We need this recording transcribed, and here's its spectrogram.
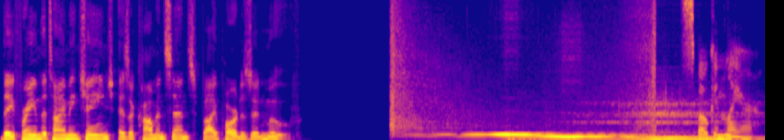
They frame the timing change as a common sense bipartisan move. SpokenLayer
